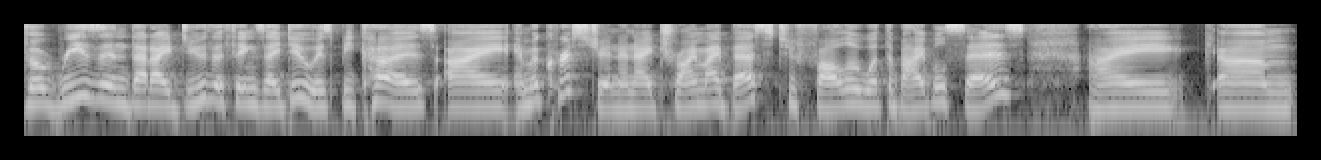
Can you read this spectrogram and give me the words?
the reason that I do the things I do is because I am a Christian and I try my best to follow what the Bible says. I um,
